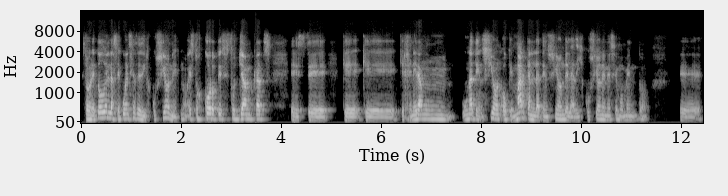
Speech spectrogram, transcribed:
sobre todo en las secuencias de discusiones, ¿no? Estos cortes, estos jump cuts, este, que, que, que generan un, una tensión o que marcan la tensión de la discusión en ese momento, eh,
